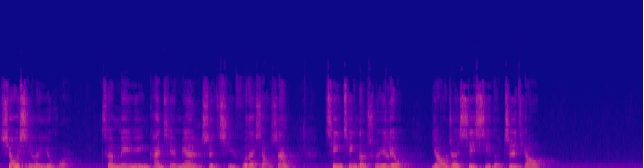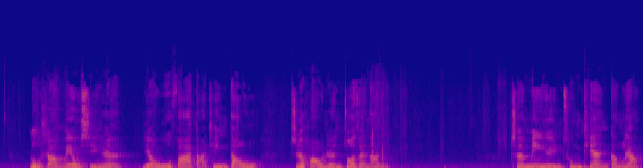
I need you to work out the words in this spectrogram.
休息了一会儿。陈明允看前面是起伏的小山，青青的垂柳摇着细细的枝条，路上没有行人，也无法打听道路，只好人坐在那里。陈明允从天刚亮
